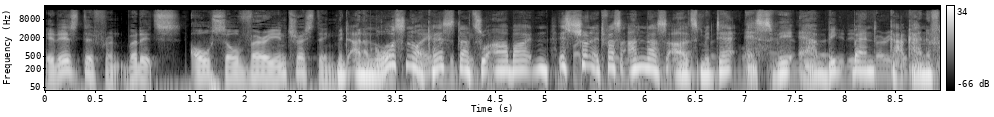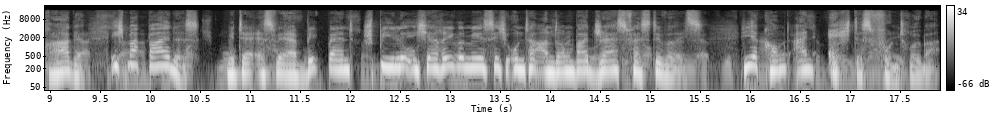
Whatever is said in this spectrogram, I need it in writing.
It is different, but it's also very interesting. Mit einem großen Orchester zu arbeiten, ist schon etwas anders als mit der SWR Big Band, gar keine Frage. Ich mag beides. Mit der SWR Big Band spiele ich ja regelmäßig unter anderem bei Jazzfestivals. Hier kommt ein echtes Fund rüber.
